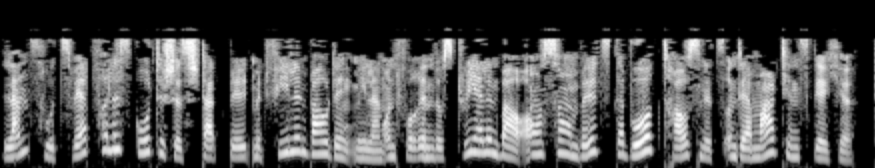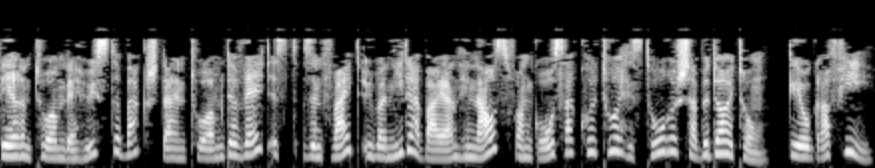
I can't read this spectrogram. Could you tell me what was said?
Landshuts wertvolles gotisches Stadtbild mit vielen Baudenkmälern und vorindustriellen Bauensembles der Burg Trausnitz und der Martinskirche, deren Turm der höchste Backsteinturm der Welt ist, sind weit über Niederbayern hinaus von großer kulturhistorischer Bedeutung. Geographie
